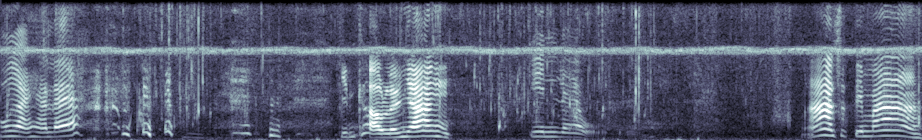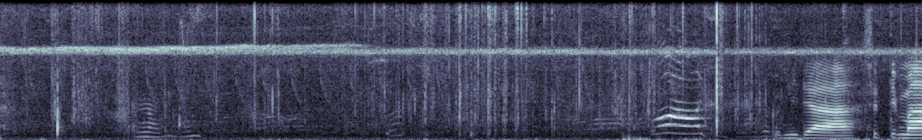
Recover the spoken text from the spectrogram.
เมื่อยฮะแล้วกินข้าวแล้วยัง กินแล้วอ่าสติมา คุณนิดาสติมา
